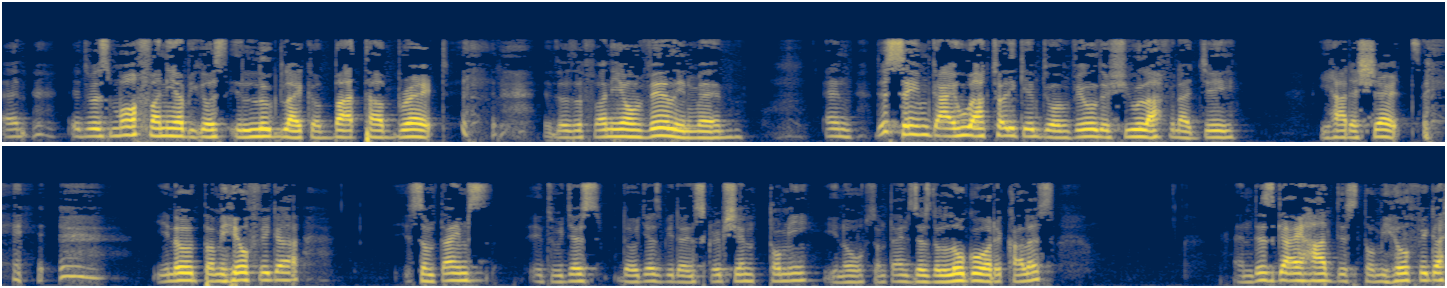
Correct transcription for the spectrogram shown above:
and it was more funnier because it looked like a butter bread. it was a funny unveiling, man. And this same guy who actually came to unveil the shoe laughing at Jay, he had a shirt. You know, Tommy Hilfiger, sometimes it will just, there will just be the inscription, Tommy, you know, sometimes just the logo or the colors. And this guy had this Tommy Hilfiger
